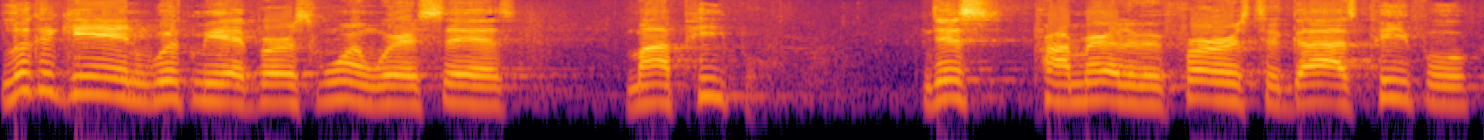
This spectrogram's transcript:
Look again with me at verse 1 where it says, My people. This primarily refers to God's people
